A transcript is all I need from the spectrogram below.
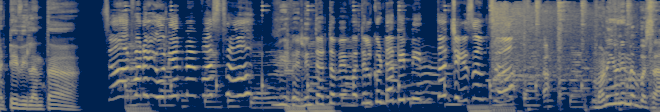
అంటే వీళ్ళంతా సార్ మన యూనియన్ మెంబర్స్ సార్. మీరు వెళ్ళిన తర్వాత మేము వదలకుండా దీన్ని ఇంత చేసాం సార్. మన యూనియన్ మెంబర్సా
